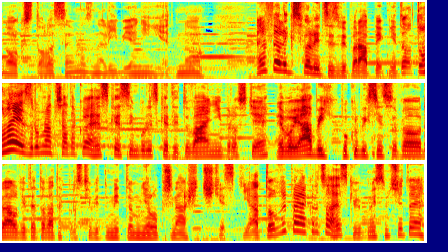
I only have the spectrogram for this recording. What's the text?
Nox, tohle se mi moc nelíbí ani jedno. Ten Felix Felicis vypadá pěkně. To, tohle je zrovna třeba takové hezké symbolické tetování prostě. Nebo já bych, pokud bych si něco takového dal vytetovat, tak prostě by mi to mělo přinášet štěstí. A to vypadá jako docela hezky. Myslím, že to je,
